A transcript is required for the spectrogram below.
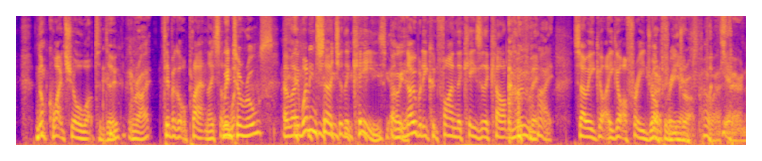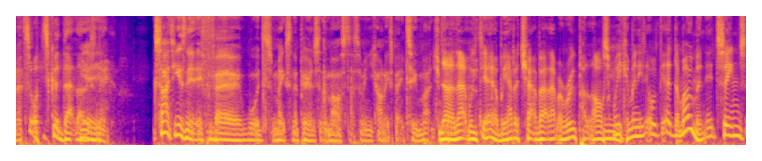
not quite sure what to do. Right. Difficult to play it. And they, so they Winter went- rules. and they went in search of the keys, but Oh, yeah. nobody could find the keys of the car to move it. Right. So he got he got a free drop. Got a free in drop. end. Oh, that's Yeah, fair enough. It's always good that though, Yeah, isn't yeah. it? Exciting, isn't it? If uh, Woods makes an appearance at the Masters, I mean, you can't expect too much. No, that we yeah we had a chat about that with Rupert last Mm. week. I mean, he's, oh, at the moment it seems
